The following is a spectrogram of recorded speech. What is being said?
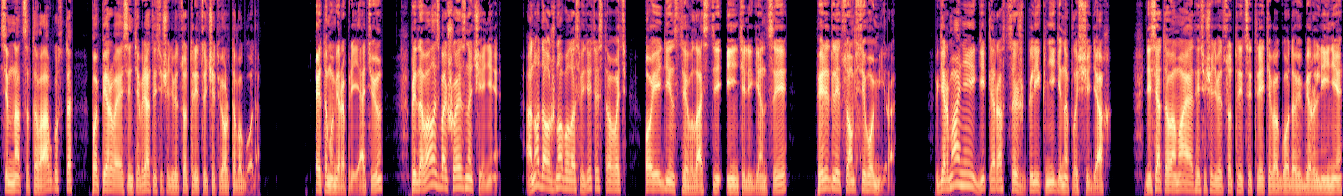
17 августа по 1 сентября 1934 года. Этому мероприятию придавалось большое значение, оно должно было свидетельствовать о единстве власти и интеллигенции перед лицом всего мира. В Германии гитлеровцы жгли книги на площадях. 10 мая 1933 года в Берлине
